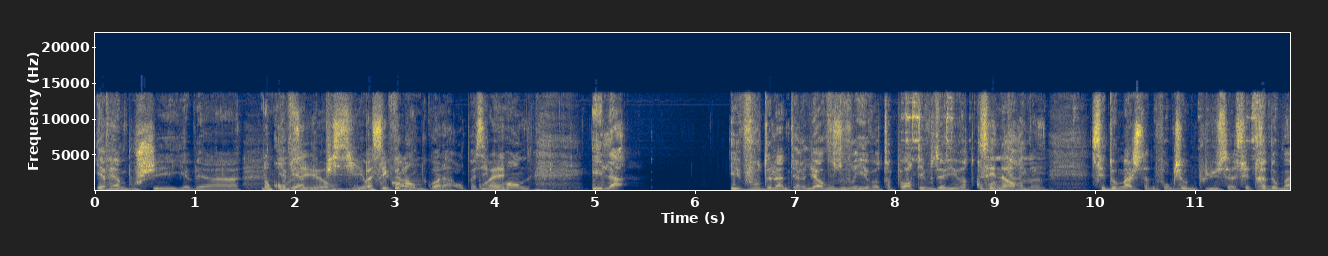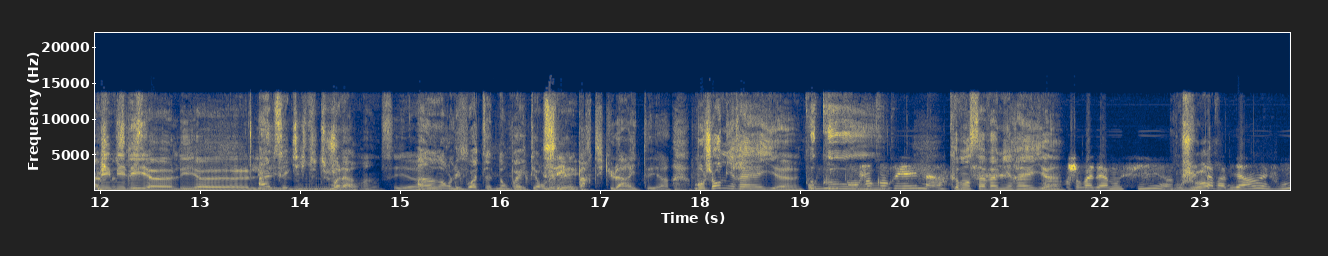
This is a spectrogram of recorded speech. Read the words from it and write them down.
il y avait un boucher, il y avait un, Donc on y avait faisait- un on- épicier, on passait commande, quoi. Voilà, on passait Ouais. commande. Et là, et vous de l'intérieur, vous ouvriez votre porte et vous aviez votre commande. C'est énorme. C'est dommage, ça ne fonctionne plus, ça. C'est très dommage. Mais, mais les, euh, les, euh, les- Ah, elles existent toujours. Voilà, hein, c'est euh, Ah non, non, les boîtes, elles n'ont pas été c'est enlevées. une particularité. hein. Bonjour Mireille. Coucou. bonjour Corinne. Comment ça va Mireille? Bonjour madame aussi. Bonjour. Ça va bien et vous?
